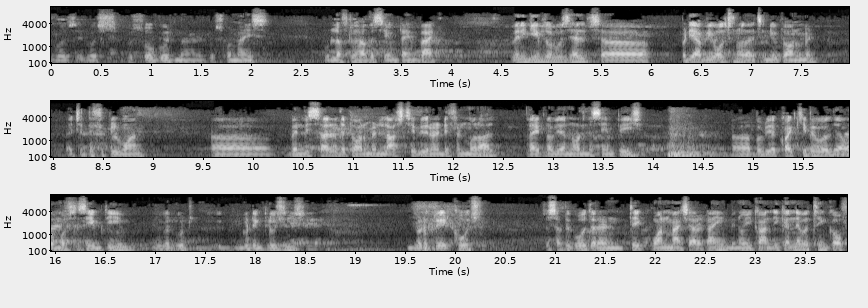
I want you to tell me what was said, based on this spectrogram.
It was it was it was so good, man. It was so nice. Would love to have the same time back. Winning games always helps, uh, but yeah, we also know that it's a new tournament. It's a difficult one. Uh, when we started the tournament last year, we were on a different morale. Right now, we are not on the same page. Uh, but we are quite capable. They're almost the same team. We've got good, good inclusions. We've got a great coach. Just have to go there and take one match at a time. You know, you can't, you can never think of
